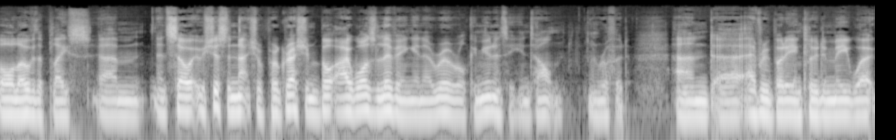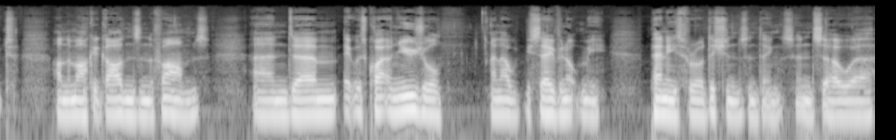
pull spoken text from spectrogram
all over the place. Um, and so it was just a natural progression. But I was living in a rural community in Tarleton and Rufford, and uh, everybody, including me, worked on the market gardens and the farms, and um, it was quite unusual. And I would be saving up me pennies for auditions and things, and so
